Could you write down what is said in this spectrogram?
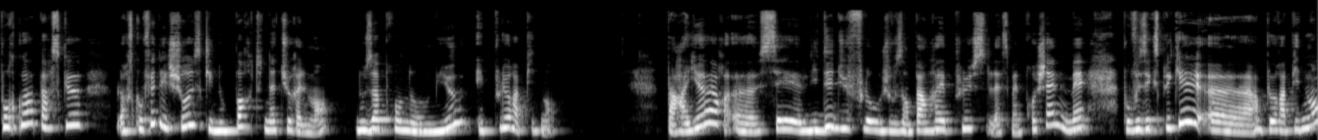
Pourquoi? Parce que lorsqu'on fait des choses qui nous portent naturellement, nous apprenons mieux et plus rapidement. Par ailleurs, euh, c'est l'idée du flow. Je vous en parlerai plus la semaine prochaine, mais pour vous expliquer euh, un peu rapidement,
